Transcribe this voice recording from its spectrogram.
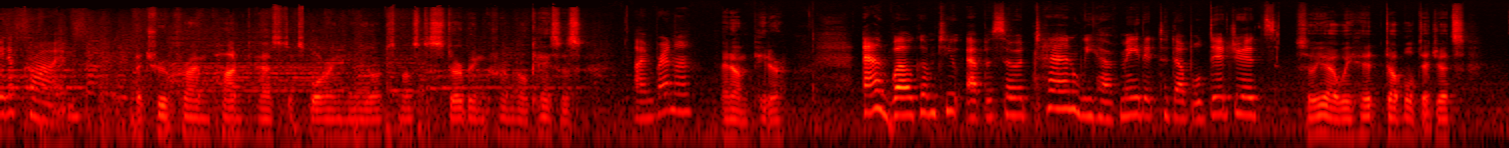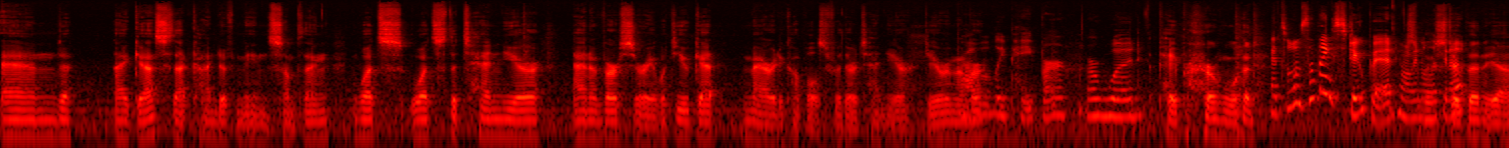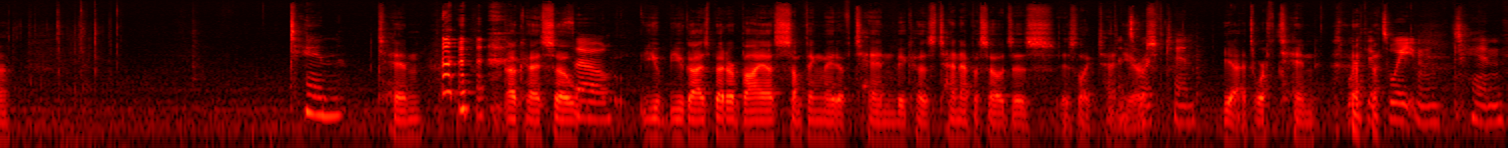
State of Crime. A true crime podcast exploring New York's most disturbing criminal cases. I'm Brenna. And I'm Peter. And welcome to episode 10. We have made it to double digits. So, yeah, we hit double digits, and I guess that kind of means something. What's what's the 10 year anniversary? What do you get married couples for their 10 year? Do you remember? Probably paper or wood. Paper or wood. It's something stupid. Me to look stupid, yeah. it up? Tin. Tin. Okay, so, So- you you guys better buy us something made of tin because 10 episodes is is like 10 It's years. It's worth tin. Yeah, it's worth tin. It's worth its weight in tin.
